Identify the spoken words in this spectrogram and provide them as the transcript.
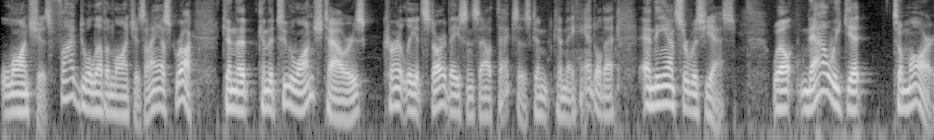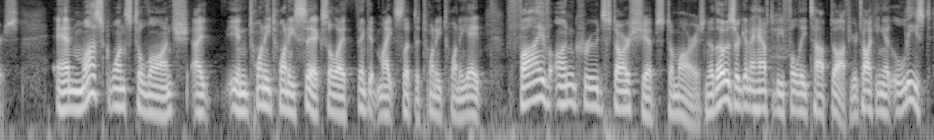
launches, five to 11 launches. And I asked Grok, can the, can the two launch towers currently at Starbase in South Texas, can, can they handle that? And the answer was yes. Well, now we get to Mars. And Musk wants to launch I, in 2026, so I think it might slip to 2028, five uncrewed starships to Mars. Now, those are going to have to be fully topped off. You're talking at least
